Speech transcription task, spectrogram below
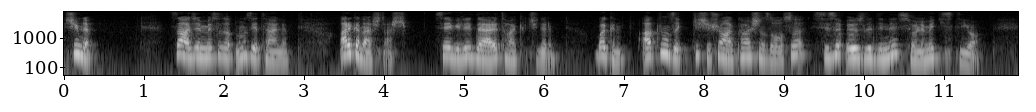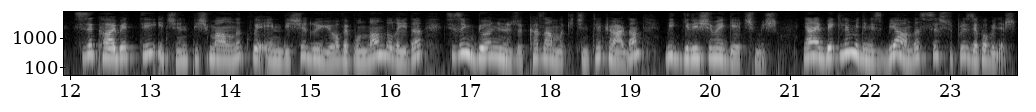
Şimdi Sadece mesaj atmanız yeterli. Arkadaşlar, sevgili değerli takipçilerim. Bakın, aklınızdaki kişi şu an karşınızda olsa sizi özlediğini söylemek istiyor. Sizi kaybettiği için pişmanlık ve endişe duyuyor ve bundan dolayı da sizin gönlünüzü kazanmak için tekrardan bir girişime geçmiş. Yani beklemediğiniz bir anda size sürpriz yapabilir.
